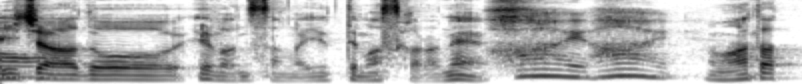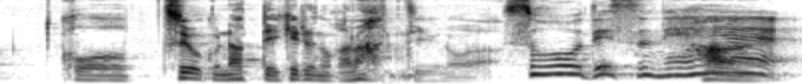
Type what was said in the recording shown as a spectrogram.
リチャード・エヴァンズさんが言ってますからね。はいはい。またこう強くなっていけるのかなっていうのは。そうですね、はい、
